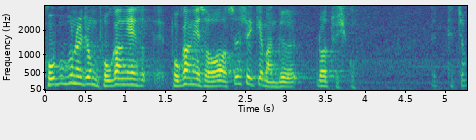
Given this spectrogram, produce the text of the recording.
그 부분을 좀 보강해서, 보강해서 쓸 수 있게 만들어 두시고 됐죠?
